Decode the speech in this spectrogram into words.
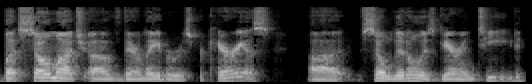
But so much of their labor is precarious uh, so little is guaranteed.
